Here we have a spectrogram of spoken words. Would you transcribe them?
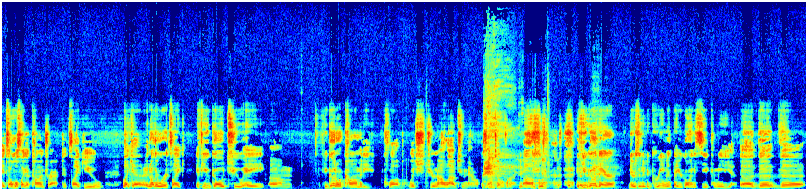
it's almost like a contract. It's like you, like, uh, in other words, like, if you go to a, um, if you go to a comedy club, which you're not allowed to now because that's over. Um, if you go there, there's an agreement that you're going to see a comedian. Uh, the the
